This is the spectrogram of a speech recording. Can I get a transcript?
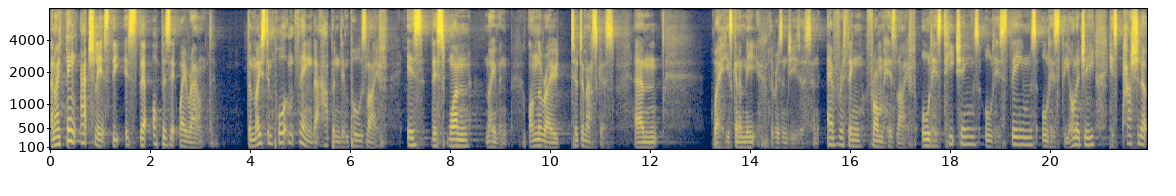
And I think actually it's the, it's the opposite way round. The most important thing that happened in Paul's life is this one moment on the road to Damascus. Um, where he's going to meet the risen Jesus. And everything from his life, all his teachings, all his themes, all his theology, his passionate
